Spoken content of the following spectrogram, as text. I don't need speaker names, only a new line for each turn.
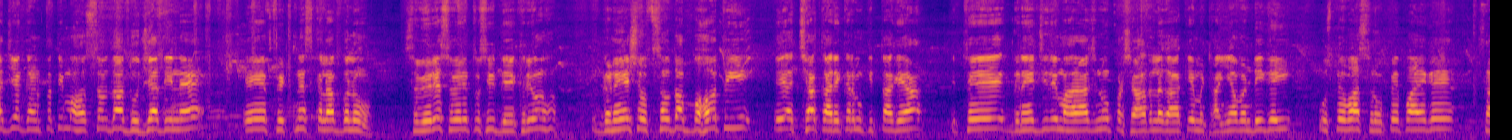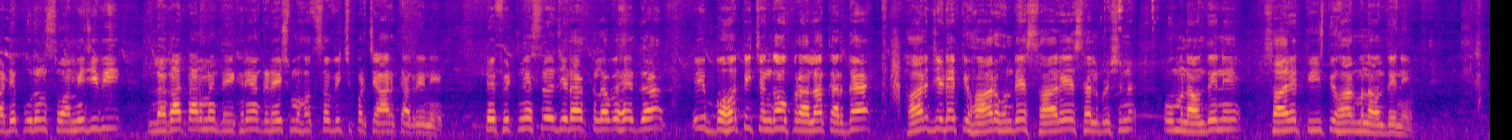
ਅੱਜ ਇਹ ਗਣਪਤੀ ਮਹੋਤਸਵ ਦਾ ਦੂਜਾ ਦਿਨ ਹੈ। ਇਹ ਫਿਟਨੈਸ ਕਲੱਬ ਵੱਲੋਂ ਸਵੇਰੇ ਸਵੇਰੇ ਤੁਸੀਂ ਦੇਖ ਰਹੇ ਹੋ, ਗਣੇਸ਼ ਉਤਸਵ ਦਾ ਬਹੁਤ ਹੀ ਇਹ ਅੱਛਾ ਕਾਰਜਕ੍ਰਮ ਕੀਤਾ ਗਿਆ। ਇੱਥੇ ਗਣੇਸ਼ ਜੀ ਦੇ ਮਹਾਰਾਜ ਨੂੰ ਪ੍ਰਸ਼ਾਦ ਲਗਾ ਕੇ ਮਿਠਾਈਆਂ ਵੰਡੀ ਗਈ, ਉਸ ਤੋਂ ਬਾਅਦ ਸਰੋਪੇ ਪਾਏ ਗਏ। ਸਾਡੇ ਪੂਰਨ ਸਵਾਮੀ ਜੀ ਵੀ ਲਗਾਤਾਰ ਮੈਂ ਦੇਖ ਰਿਹਾ, ਗਣੇਸ਼ ਮਹੋਤਸਵ ਵਿੱਚ ਪ੍ਰਚਾਰ ਕਰ ਰਹੇ ਨੇ। ਤੇ ਫਿਟਨੈਸ ਜਿਹੜਾ ਕਲੱਬ ਹੈਗਾ, ਇਹ ਬਹੁਤ ਹੀ ਚੰਗਾ ਉਪਰਾਲਾ ਕਰਦਾ ਹੈ। ਹਰ ਜਿਹੜੇ ਤਿਉਹਾਰ ਹੁੰਦੇ, ਸਾਰੇ ਸੈਲੀਬ੍ਰੇਸ਼ਨ ਉਹ ਮਨਾਉਂਦੇ ਨੇ, ਸਾਰੇ ਤੀਜ ਤਿਉਹਾਰ ਮਨਾਉਂਦੇ ਨੇ।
